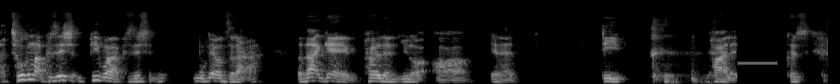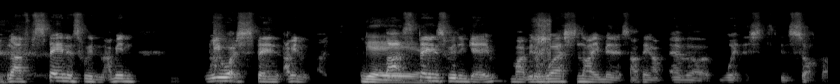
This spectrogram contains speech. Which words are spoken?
uh, talking about position, people out position. We'll get onto that. But that game, Poland, you lot are in a deep pilot because like Spain and Sweden. I mean, we watched Spain. I mean, yeah, yeah, that yeah. Spain Sweden game might be the worst 90 minutes I think I've ever witnessed in soccer.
